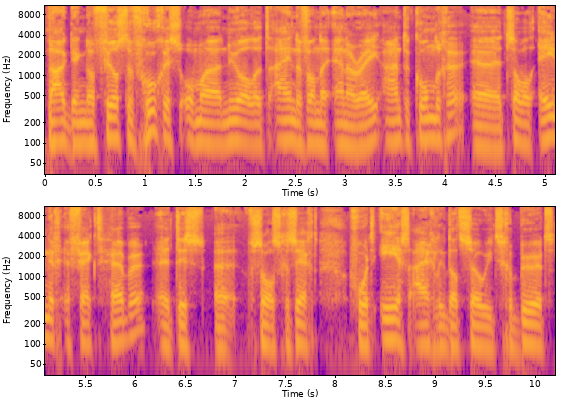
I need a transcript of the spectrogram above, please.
Nou, ik denk dat het veel te vroeg is om eh, nu al het einde van de NRA aan te kondigen. Eh, het zal wel enig effect hebben. Het is, eh, zoals gezegd, voor het eerst eigenlijk dat zoiets gebeurt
